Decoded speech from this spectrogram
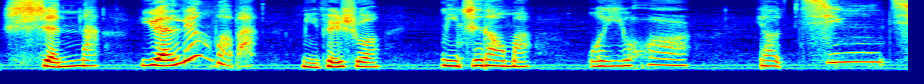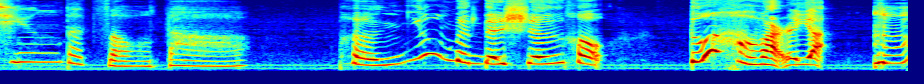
神呐，原谅我吧。米菲说：“你知道吗？我一会儿要轻轻的走到朋友们的身后，多好玩呀！”嗯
